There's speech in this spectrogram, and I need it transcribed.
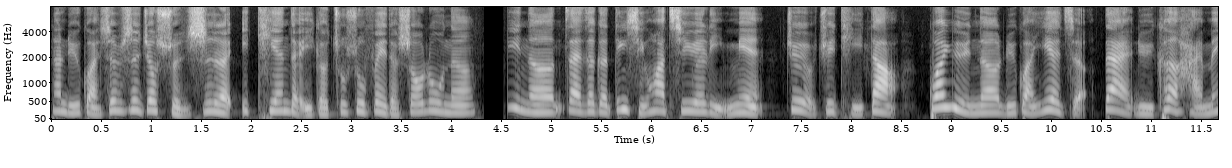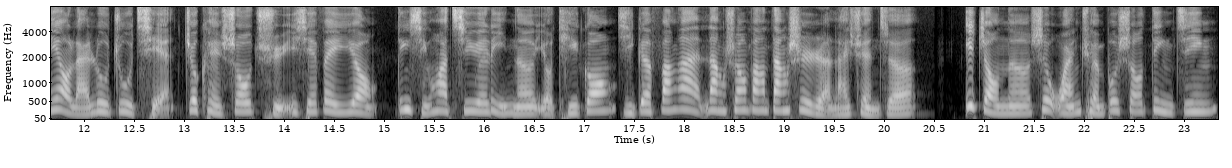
那旅馆是不是就损失了一天的一个住宿费的收入呢？所以呢，在这个定型化契约里面就有去提到，关于呢旅馆业者在旅客还没有来入住前，就可以收取一些费用。定型化契约里呢有提供几个方案，让双方当事人来选择。一种呢是完全不收定金，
